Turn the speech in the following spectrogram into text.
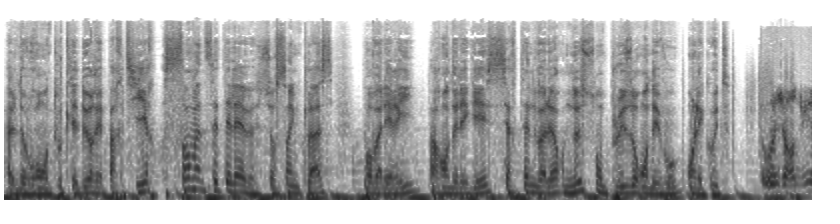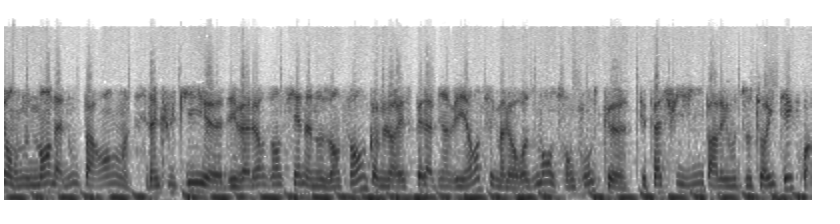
Elles devront toutes les deux répartir 127 élèves sur 5 classes. Pour Valérie, parents délégués, certaines valeurs ne sont plus au rendez-vous. On l'écoute. Aujourd'hui, on nous demande à nous, parents, d'inculquer euh, des valeurs anciennes à nos enfants, comme le respect, la bienveillance, et malheureusement, on se rend compte que c'est pas suivi par les hautes autorités, quoi.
